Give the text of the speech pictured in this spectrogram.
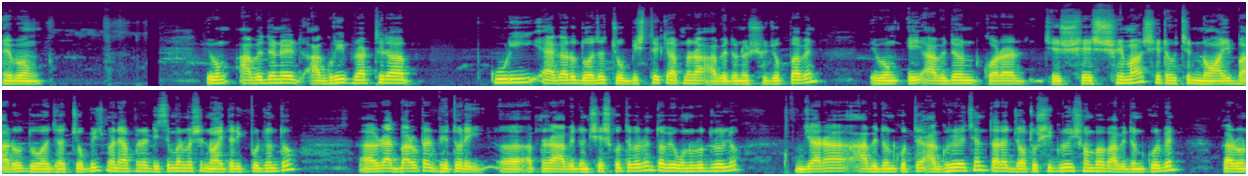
এবং এবং আবেদনের আগ্রহী প্রার্থীরা কুড়ি এগারো দু থেকে আপনারা আবেদনের সুযোগ পাবেন। এবং এই আবেদন করার যে শেষ সীমা, সেটা হচ্ছে নয় বারো দু মানে আপনারা ডিসেম্বর মাসের নয় তারিখ পর্যন্ত রাত বারোটার ভেতরেই আপনারা আবেদন শেষ করতে পারবেন। তবে অনুরোধ রইল যারা আবেদন করতে আগ্রহী রয়েছেন, তারা যত শীঘ্রই সম্ভব আবেদন করবেন। কারণ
